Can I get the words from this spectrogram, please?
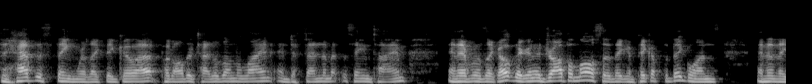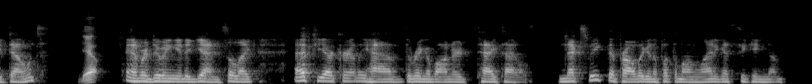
they have this thing where like they go out, put all their titles on the line and defend them at the same time. And everyone's like, oh, they're gonna drop them all so they can pick up the big ones, and then they don't. Yep. And we're doing it again. So like FTR currently have the Ring of Honor tag titles. Next week they're probably gonna put them on the line against the Kingdom.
